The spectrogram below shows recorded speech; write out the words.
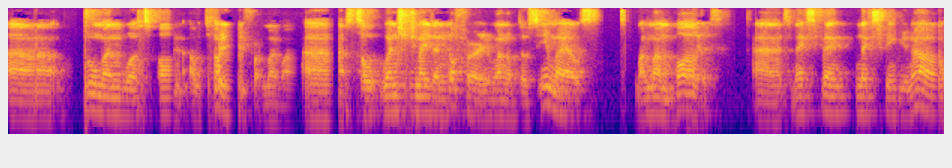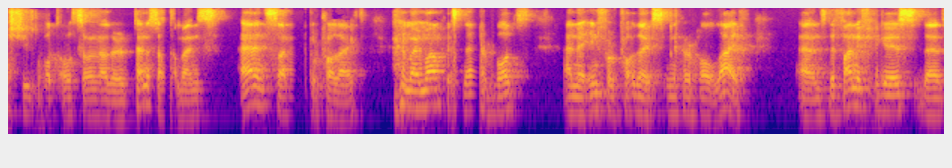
uh, woman was an authority for my mom. Uh, so when she made an offer in one of those emails, my mom bought it. And next thing, next thing you know, she bought also another 10 supplements and some product. And my mom has never bought any info products in her whole life. And the funny thing is that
